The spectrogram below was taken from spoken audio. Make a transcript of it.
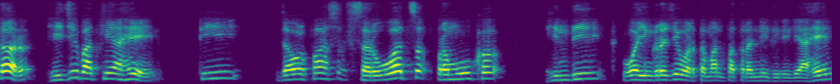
तर ही जी बातमी आहे ती जवळपास सर्वच प्रमुख हिंदी व इंग्रजी वर्तमानपत्रांनी दिलेली आहे.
